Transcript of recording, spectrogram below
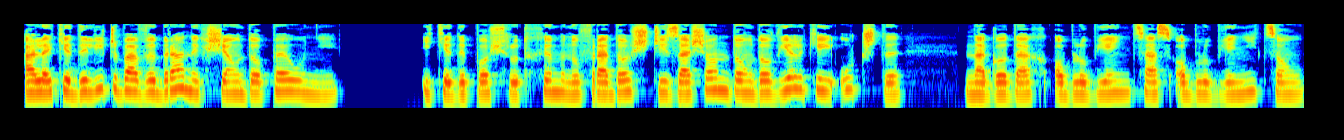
Ale kiedy liczba wybranych się dopełni i kiedy pośród hymnów radości zasiądą do wielkiej uczty na godach oblubieńca z oblubienicą,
